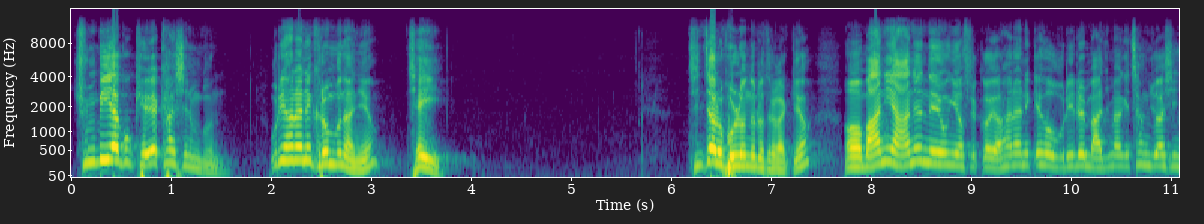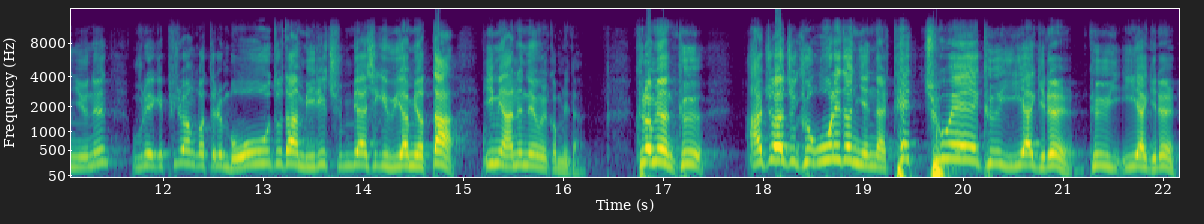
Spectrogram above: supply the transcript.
준비하고 계획하시는 분. 우리 하나님 그런 분 아니에요? J. 진짜로 본론으로 들어갈게요. 어, 많이 아는 내용이었을 거예요. 하나님께서 우리를 마지막에 창조하신 이유는 우리에게 필요한 것들을 모두 다 미리 준비하시기 위함이었다. 이미 아는 내용일 겁니다. 그러면 그 아주 아주 그 오래전 옛날 태초의 그 이야기를 그 이야기를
